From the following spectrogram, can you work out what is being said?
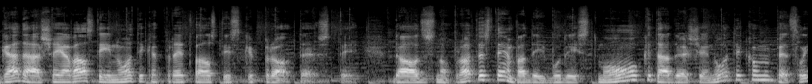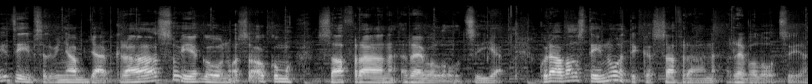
gadā šajā valstī notika pretvalstiski protesti. Daudzas no protestiem vadīja budistu mūki, tādēļ šie notikumi pēc līdzības ar viņa apģērba krāsu ieguva nosaukumu Safrāna revolūcija. Kurā valstī notika Safrāna revolūcija?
